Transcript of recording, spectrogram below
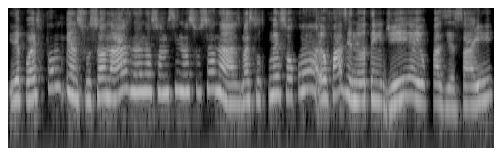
E depois fomos tendo os funcionários, né? Nós fomos ensinando os funcionários. Mas tudo começou com eu fazendo. Eu atendia, eu fazia sair.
